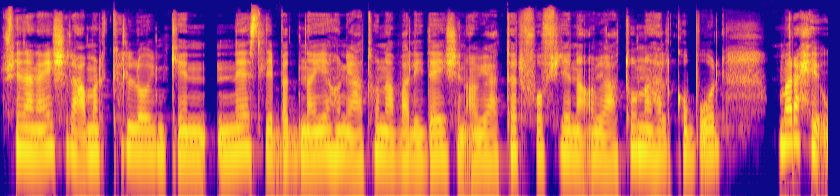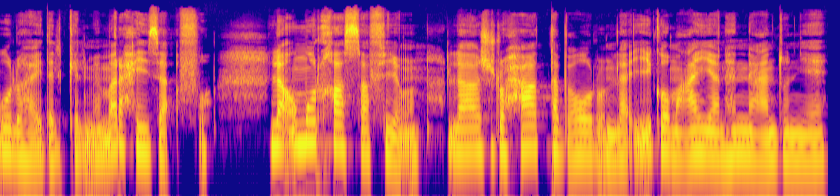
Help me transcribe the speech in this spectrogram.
فينا نعيش العمر كله يمكن الناس اللي بدنا إياهم يعطونا validation أو يعترفوا فينا أو يعطونا هالقبول ما رح يقولوا هيدي الكلمة ما رح يزقفوا. لأمور خاصة فيهم لجروحات تبعولهم لإيجو معين هن عندهم إياه.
